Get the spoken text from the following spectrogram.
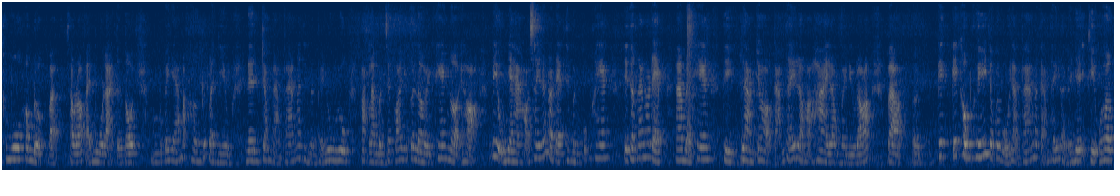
không mua không được và sau đó phải mua lại từ tôi. Một cái giá mắc hơn rất là nhiều. Nên trong đàm phán đó, thì mình phải luôn luôn hoặc là mình sẽ có những cái lời khen ngợi họ. Ví dụ nhà họ xây rất là đẹp thì mình cũng khen. Thì thật ra nó đẹp à, mình khen thì làm cho họ cảm thấy là họ hài lòng về điều đó. Và uh, cái cái không khí trong cái buổi đàm phán nó cảm thấy là nó dễ chịu hơn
